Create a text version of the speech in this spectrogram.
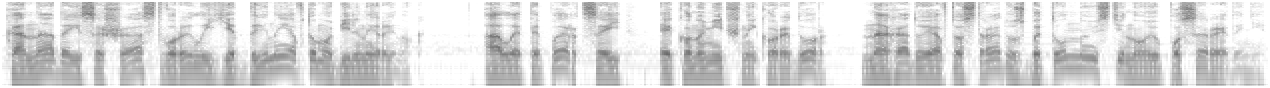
Канада і США створили єдиний автомобільний ринок. Але тепер цей економічний коридор нагадує автостраду з бетонною стіною посередині.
